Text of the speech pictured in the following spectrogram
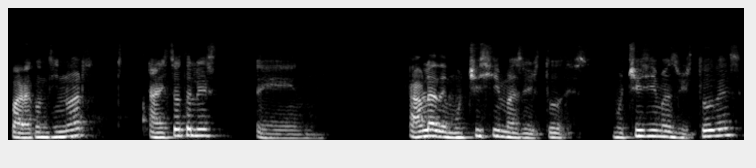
para continuar, Aristóteles eh, habla de muchísimas virtudes, muchísimas virtudes,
